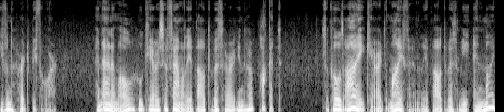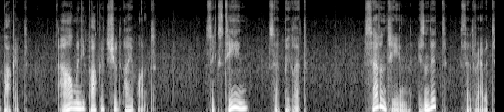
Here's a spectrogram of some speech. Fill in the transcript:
even heard before. An animal who carries her family about with her in her pocket. Suppose I carried my family about with me in my pocket. How many pockets should I want? Sixteen, said Piglet. Seventeen, isn't it? said Rabbit.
